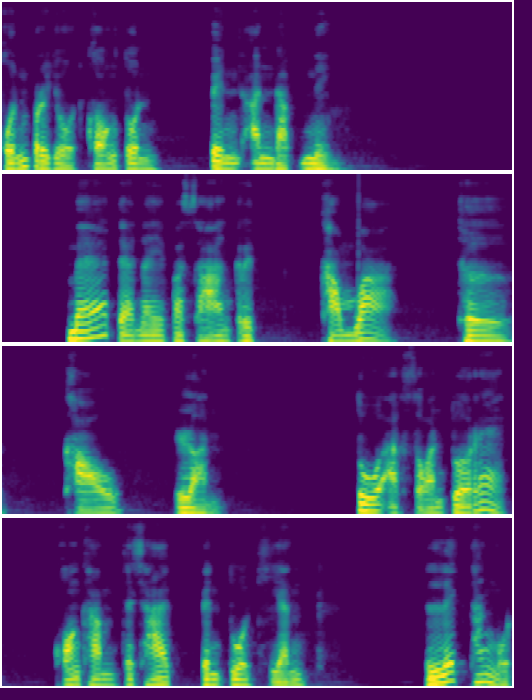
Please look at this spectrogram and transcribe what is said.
ผลประโยชน์ของตนเป็นอันดับหนึ่ง แม้แต่ในภาษาอังกฤษ คำว่า เธอ เขาหล่อน ตัวอักษรตัวแรกของคำจะใช้เป็นตัวเขียน เล็กทั้งหมด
